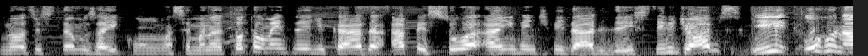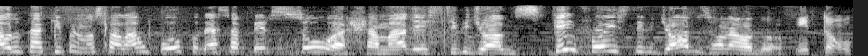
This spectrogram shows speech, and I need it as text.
Nós estamos aí com uma semana totalmente dedicada à pessoa, à inventividade de Steve Jobs. E o Ronaldo está aqui para nos falar um pouco dessa pessoa chamada Steve Jobs. Quem foi Steve Jobs, Ronaldo? Então,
